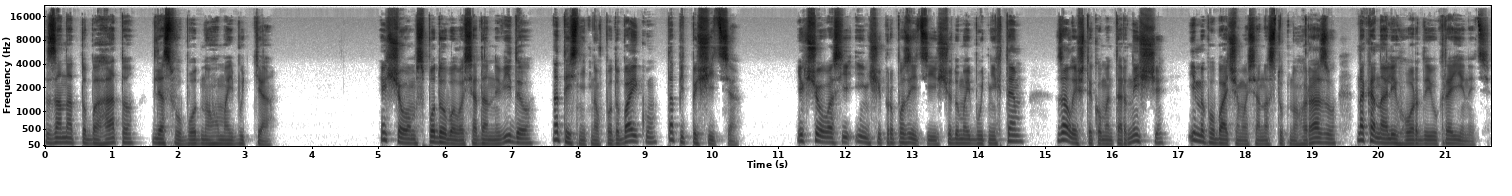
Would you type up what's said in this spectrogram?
занадто багато для свободного майбуття. Якщо вам сподобалося дане відео, натисніть на вподобайку та підпишіться. Якщо у вас є інші пропозиції щодо майбутніх тем, залиште коментар нижче, і ми побачимося наступного разу на каналі Гордий Українець.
